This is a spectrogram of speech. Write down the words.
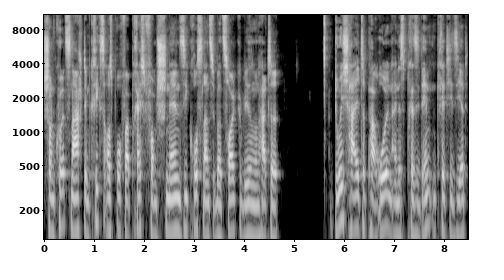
Schon kurz nach dem Kriegsausbruch war Precht vom schnellen Sieg Russlands überzeugt gewesen und hatte Durchhalteparolen eines Präsidenten kritisiert,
